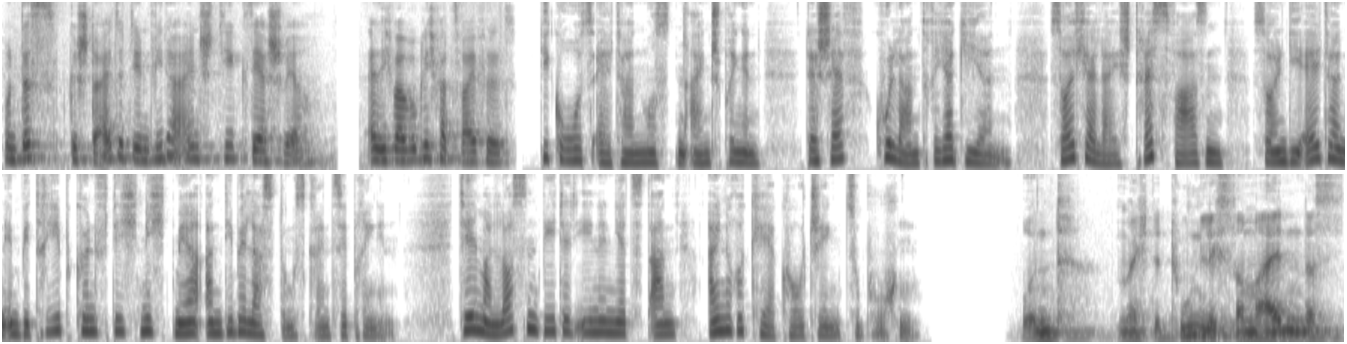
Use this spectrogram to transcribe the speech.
Und das gestaltet den Wiedereinstieg sehr schwer. Also ich war wirklich verzweifelt. Die Großeltern mussten einspringen, der Chef kulant reagieren. Solcherlei Stressphasen sollen die Eltern im Betrieb künftig nicht mehr an die Belastungsgrenze bringen. Tillmann Lossen bietet ihnen jetzt an, ein Rückkehrcoaching zu buchen. Und möchte tunlichst vermeiden, dass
